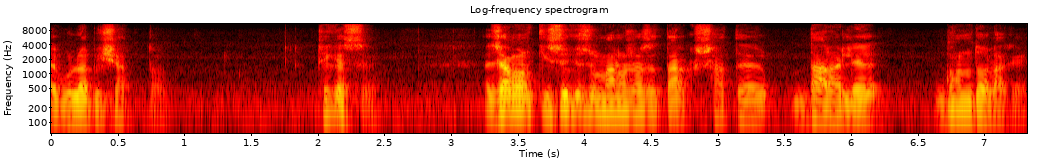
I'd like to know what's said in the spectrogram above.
এগুলো বিষাক্ত। ঠিক আছে? যেমন কিছু কিছু মানুষ আছে তার সাথে দাঁড়ালে গন্ধ লাগে।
